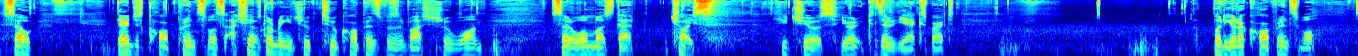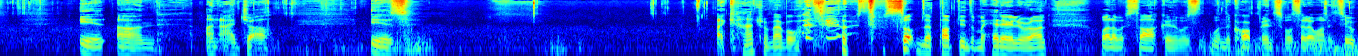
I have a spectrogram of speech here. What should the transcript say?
so they're just core principles. Actually, I was going to bring you through two core principles and brought you through one. So the one was that choice you choose. You're considered the expert. But the other core principle is on on agile is I can't remember what something that popped into my head earlier on while I was talking. It was one of the core principles that I wanted to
